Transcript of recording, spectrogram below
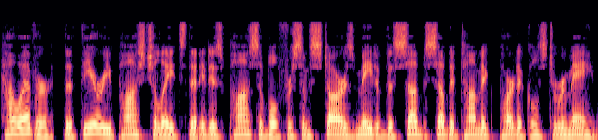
However, the theory postulates that it is possible for some stars made of the sub-subatomic particles to remain.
